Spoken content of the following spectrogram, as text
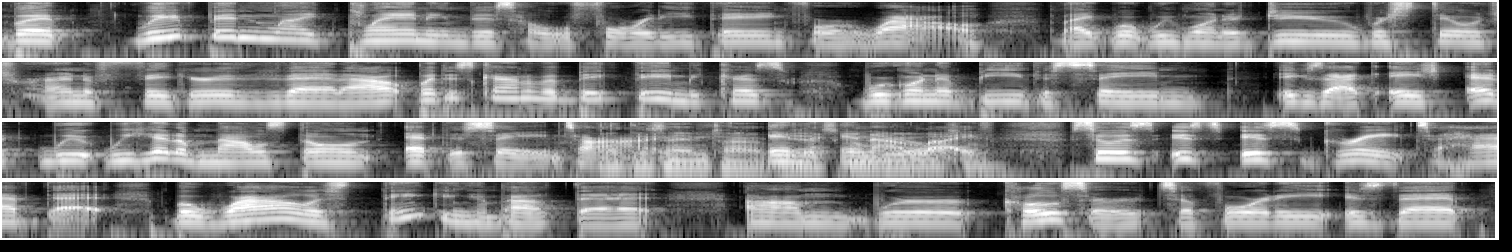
But we've been like planning this whole 40 thing for a while. Like what we want to do, we're still trying to figure that out, but it's kind of a big thing because we're going to be the same exact age. At, we, we hit a milestone at the same time. At the same time. In, Yeah, in our awesome. life. So it's, it's, it's great to have that. But while I was thinking about that, um, we're closer to 40 is that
